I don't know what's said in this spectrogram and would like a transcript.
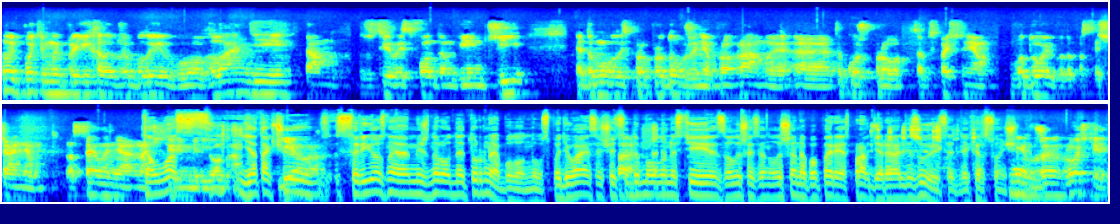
Ну і потім ми приїхали вже були в Голландії. Там зустрілись з фондом VNG, е, домовились про продовження програми, е, також про забезпечення водою, водопостачанням населення на Та у 4 вас мільйона. я так чую, євро. серйозне міжнародне турне було. Ну сподіваюся, що ці Так. домовленості залишаться не лише на папері, а справді реалізуються для Ні, Херсонщини. вже гроші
